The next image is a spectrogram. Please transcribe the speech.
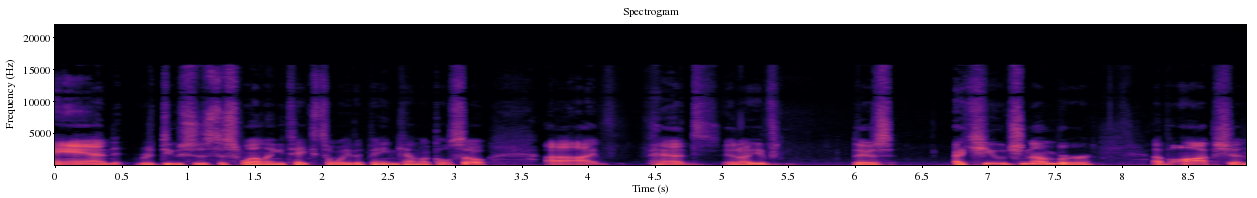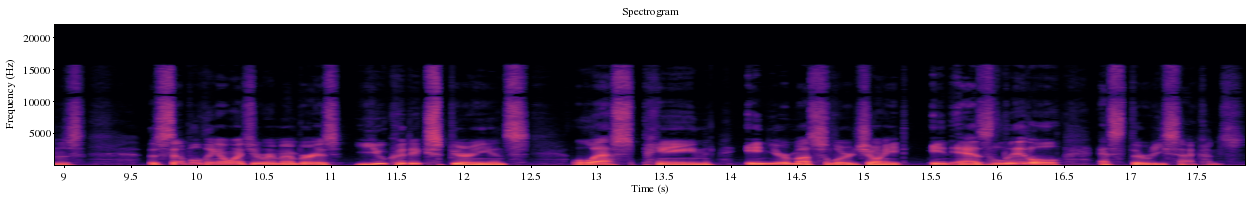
and reduces the swelling, takes away the pain chemicals. So uh, I've had, you know, there's a huge number of options. The simple thing I want you to remember is you could experience less pain in your muscle or joint in as little as 30 seconds.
